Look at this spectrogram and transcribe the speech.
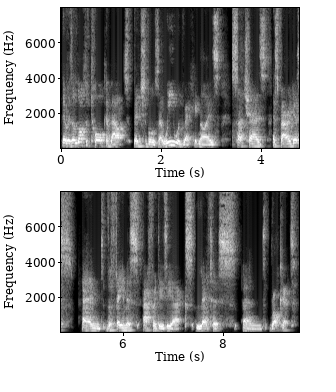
There was a lot of talk about vegetables that we would recognize, such as asparagus and the famous aphrodisiacs, lettuce and rocket.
